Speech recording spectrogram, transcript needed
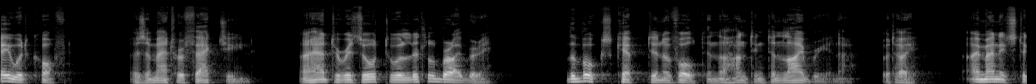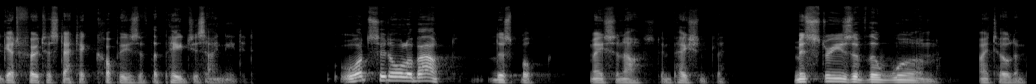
Heywood coughed. As a matter of fact, Jean, I had to resort to a little bribery. The book's kept in a vault in the Huntington Library, you know, but I, I managed to get photostatic copies of the pages I needed. What's it all about, this book? Mason asked impatiently. Mysteries of the Worm, I told him.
